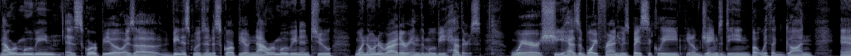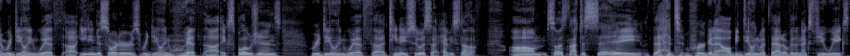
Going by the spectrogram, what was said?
Now we're moving as scorpio as uh, venus moves into scorpio now we're moving into winona ryder in the movie heathers where she has a boyfriend who's basically you know james dean but with a gun. And we're dealing with uh, eating disorders. We're dealing with uh, explosions we're dealing with uh, teenage suicide, heavy stuff. Um, so it's not to say that we're going to all be dealing with that over the next few weeks,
